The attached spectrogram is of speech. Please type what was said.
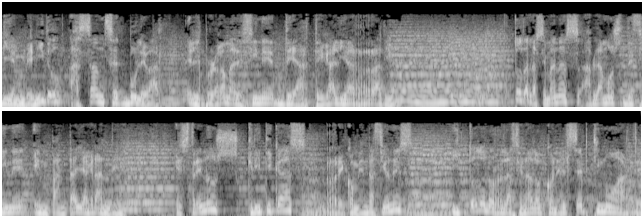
Bienvenido a Sunset Boulevard, el programa de cine de Artegalia Radio. Todas las semanas hablamos de cine en pantalla grande. Estrenos, críticas, recomendaciones y todo lo relacionado con el séptimo arte.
